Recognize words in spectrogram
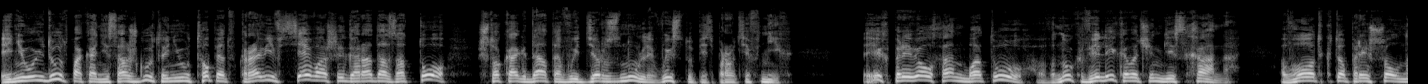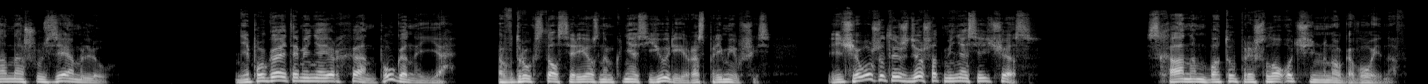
и не уйдут, пока не сожгут и не утопят в крови все ваши города за то, что когда-то вы дерзнули выступить против них. Их привел хан Бату, внук великого Чингисхана. Вот кто пришел на нашу землю. Не пугай ты меня, Ирхан, пуганый я. Вдруг стал серьезным князь Юрий, распрямившись. И чего же ты ждешь от меня сейчас? С ханом Бату пришло очень много воинов.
